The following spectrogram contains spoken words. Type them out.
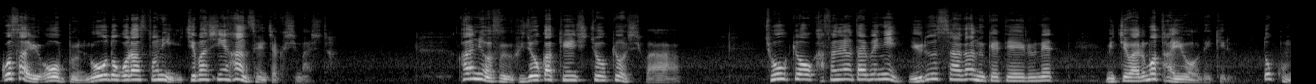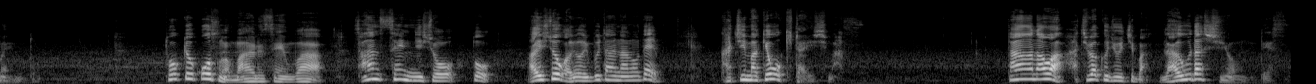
5歳オープンロードゴラストに1馬身半先着しました。管理をする藤岡健視調教師は、調教を重ねるたびに緩さが抜けているね。道悪も対応できる。とコメント。東京コースのマイル戦は3戦2勝と相性が良い舞台なので勝ち負けを期待します。単穴は8枠11番ラウダシオンです。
